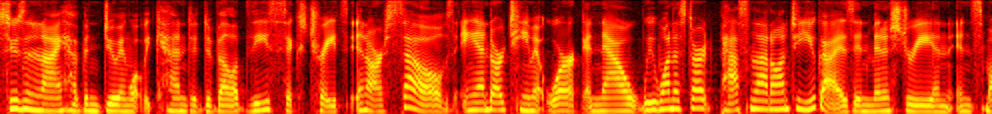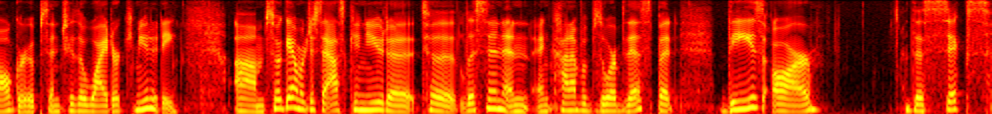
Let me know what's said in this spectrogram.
Susan and I have been doing what we can to develop these six traits in ourselves and our team at work. And now we want to start passing that on to you guys in ministry and in small groups and to the wider community. Um, so, again, we're just asking you to, to listen and, and kind of absorb this. But these are the six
